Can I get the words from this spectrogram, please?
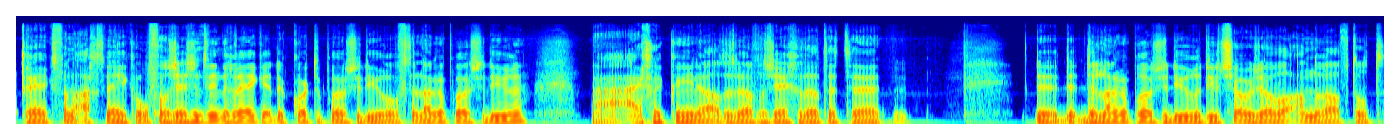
traject van acht weken of van 26 weken, de korte procedure of de lange procedure. Maar eigenlijk kun je er altijd wel van zeggen dat het. de, de, de lange procedure duurt sowieso wel anderhalf tot,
